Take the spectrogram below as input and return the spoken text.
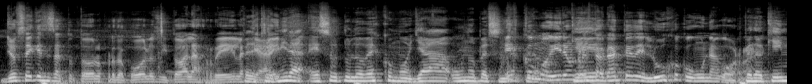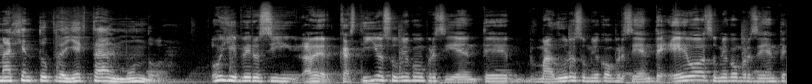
Yo sé que se saltó todos los protocolos y todas las reglas Pero que es que hay. mira, eso tú lo ves como ya uno personal. es como ir a un ¿qué- restaurante de lujo con una gorra. Pero qué imagen tú proyectas al mundo. Oye, pero si, a ver, Castillo asumió como presidente, Maduro asumió como presidente, Evo asumió como presidente,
